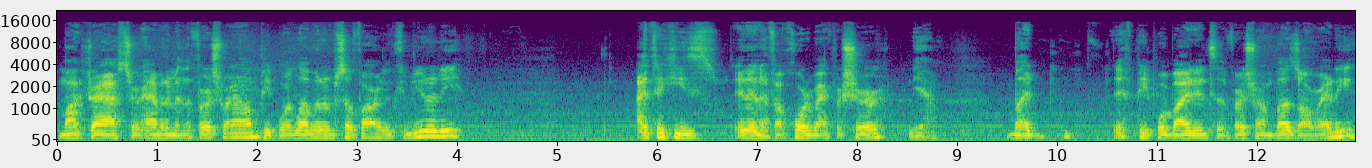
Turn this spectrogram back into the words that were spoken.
mock drafts are having him in the first round. People are loving him so far in the community. I think he's an NFL quarterback for sure. Yeah, But if people are buying into the first round buzz already,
